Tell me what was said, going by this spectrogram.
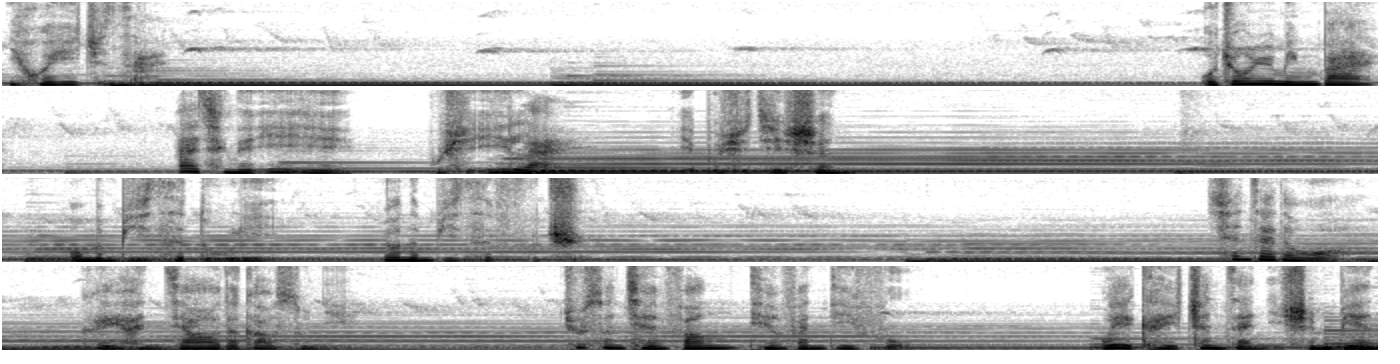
你会一直在。我终于明白，爱情的意义不是依赖，也不是寄生。我们彼此独立，又能彼此扶持。现在的我，可以很骄傲的告诉你。就算前方天翻地覆，我也可以站在你身边，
